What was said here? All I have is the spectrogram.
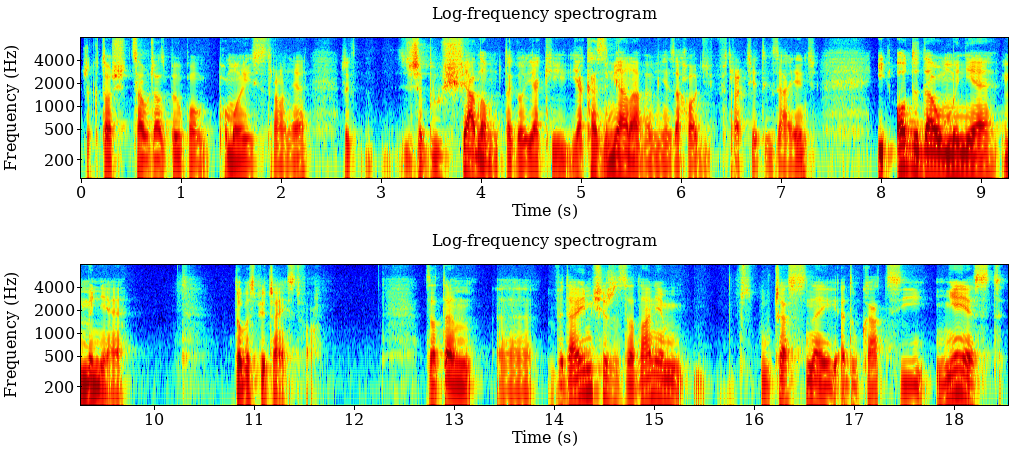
że ktoś cały czas był po, po mojej stronie, że, że był świadom tego, jaki, jaka zmiana we mnie zachodzi w trakcie tych zajęć i oddał mnie, mnie do bezpieczeństwa. Zatem e, wydaje mi się, że zadaniem współczesnej edukacji nie jest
